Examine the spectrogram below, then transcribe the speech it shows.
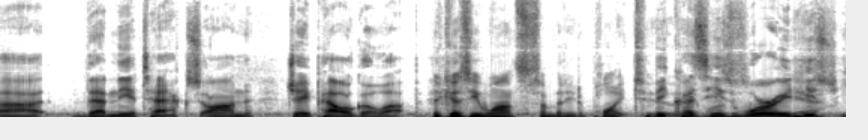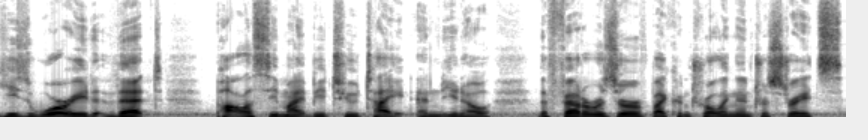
Uh, then the attacks on Jay Powell go up because he wants somebody to point to. Because he he's worried. Yeah. He's he's worried that policy might be too tight, and you know the Federal Reserve by controlling interest rates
